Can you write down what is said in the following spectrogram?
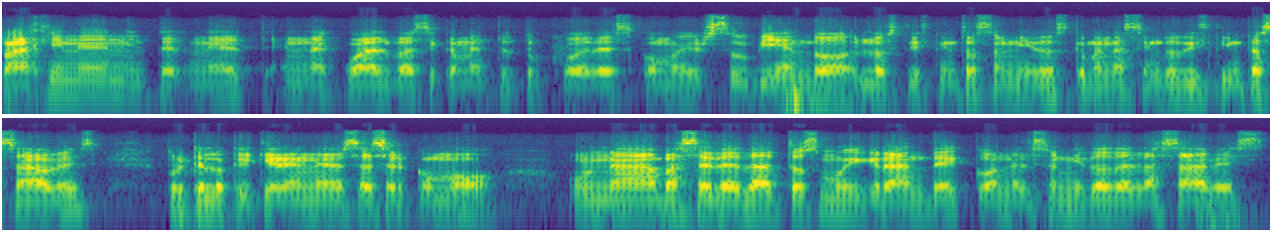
página en internet en la cual básicamente tú puedes como ir subiendo los distintos sonidos que van haciendo distintas aves, porque lo que quieren es hacer como una base de datos muy grande con el sonido de las aves.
